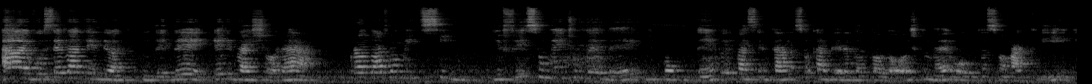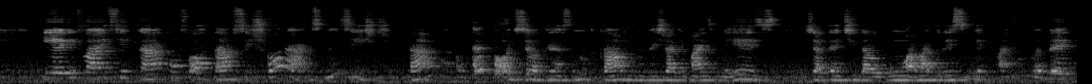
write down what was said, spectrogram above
ah, você vai atender um bebê, ele vai chorar? Provavelmente sim. Dificilmente um bebê de pouco tempo ele vai sentar na sua cadeira odontológica, né, ou na sua macri, e ele vai ficar confortável se chorar. Isso não existe, tá? Até pode ser uma criança muito calma, um bebê já de mais meses, já tenha tido algum amadurecimento, mas um bebê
